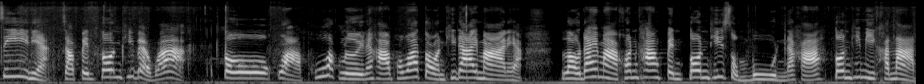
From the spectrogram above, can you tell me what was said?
ซี่เนี่ยจะเป็นต้นที่แบบว่าโตกว่าพวกเลยนะคะ เพราะว่าตอนที่ได้มาเนี่ย เราได้มาค่อนข้างเป็นต้นที่สมบูรณ์นะคะ ต้นที่มีขนาด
